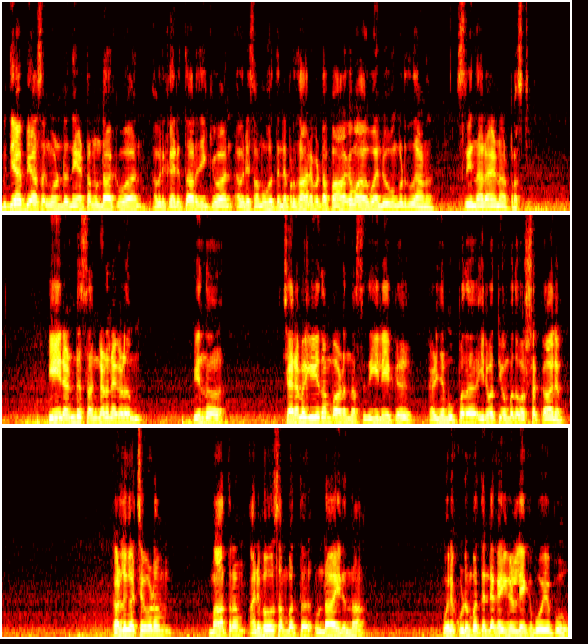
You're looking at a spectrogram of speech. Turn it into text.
വിദ്യാഭ്യാസം കൊണ്ട് നേട്ടമുണ്ടാക്കുവാൻ അവർ കരുത്താർജിക്കുവാൻ അവർ സമൂഹത്തിന്റെ പ്രധാനപ്പെട്ട ഭാഗമാകുവാൻ രൂപം കൊടുത്തതാണ് ശ്രീനാരായണ ട്രസ്റ്റ്. ഈ രണ്ട് സംഘടനകളും ഇന്ന് ചരമഗീതം പാടുന്ന സ്ഥിതിയിലേക്ക് കഴിഞ്ഞ മുപ്പത് ഇരുപത്തിയൊമ്പത് വർഷക്കാലം കള്ളുകച്ചവടം മാത്രം അനുഭവ സമ്പത്ത് ഉണ്ടായിരുന്ന ഒരു കുടുംബത്തിന്റെ കൈകളിലേക്ക് പോയപ്പോൾ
